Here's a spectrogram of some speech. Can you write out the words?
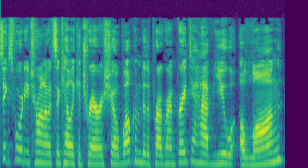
640 Toronto, it's the Kelly Cutrara Show. Welcome to the program. Great to have you along.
